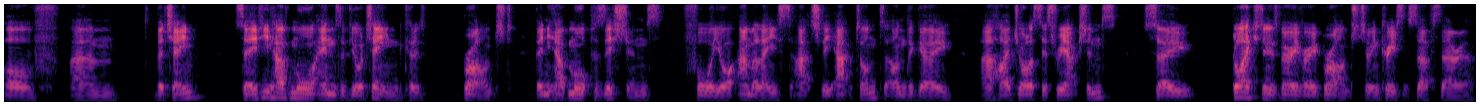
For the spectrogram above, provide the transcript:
of um, the chain. So if you have more ends of your chain because it's branched, then you have more positions for your amylase to actually act on to undergo uh, hydrolysis reactions. So glycogen is very, very branched to increase its surface area.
